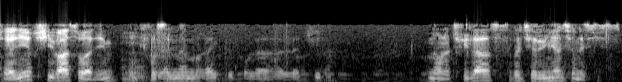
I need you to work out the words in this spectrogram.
c'est-à-dire Shiva Soradim. La même règle que pour la, la tfila Non, la tfila, ça s'appelle Shavuinyan si on est 6.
